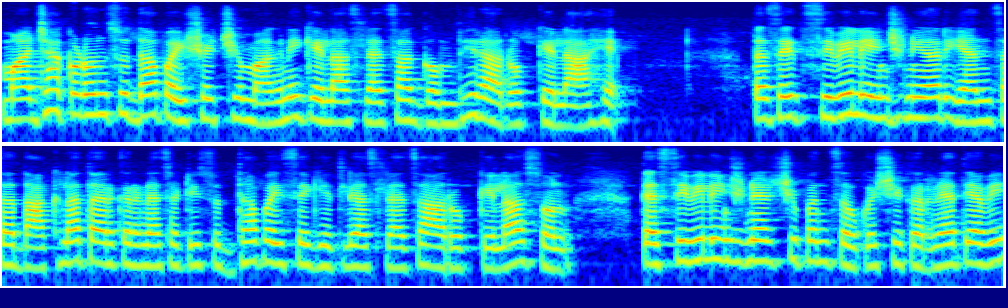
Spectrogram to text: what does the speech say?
माझ्याकडून सुद्धा पैशाची मागणी केला असल्याचा गंभीर आरोप केला आहे. तसेच सिव्हिल इंजिनियर यांचा दाखला तयार करण्यासाठी सुद्धा पैसे घेतले असल्याचा आरोप केला असून त्या सिव्हिल इंजिनियरची पण चौकशी करण्यात यावी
